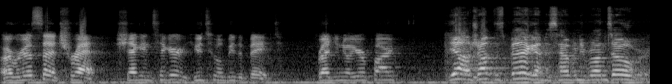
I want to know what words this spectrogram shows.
Alright, we're gonna set a trap. Shaggy and Tigger, you two will be the bait. Fred, you know your part? Yeah, I'll drop this bag on his head when he runs over.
